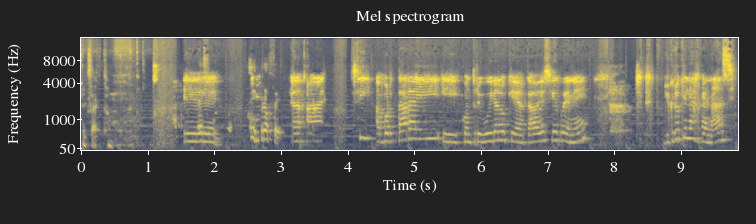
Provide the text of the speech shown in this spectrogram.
Exacto. Eh, sí, profe. sí, aportar ahí y contribuir a lo que acaba de decir René. Yo creo que las ganancias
